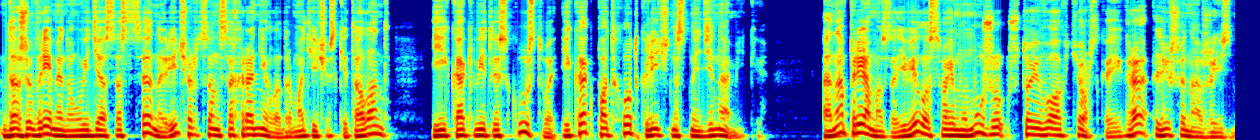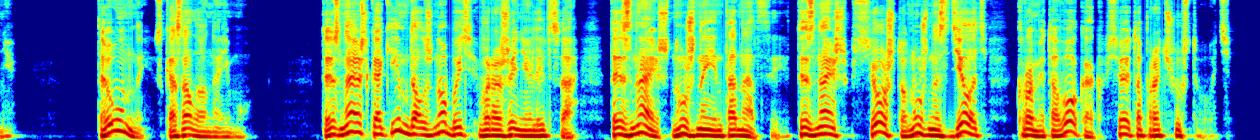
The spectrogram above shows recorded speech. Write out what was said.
Даже временно уйдя со сцены, Ричардсон сохранила драматический талант и как вид искусства, и как подход к личностной динамике. Она прямо заявила своему мужу, что его актерская игра лишена жизни. «Ты умный», — сказала она ему. «Ты знаешь, каким должно быть выражение лица. Ты знаешь нужные интонации. Ты знаешь все, что нужно сделать, кроме того, как все это прочувствовать».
